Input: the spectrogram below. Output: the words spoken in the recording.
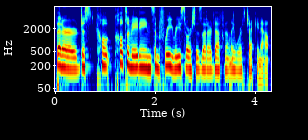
that are just cultivating some free resources that are definitely worth checking out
